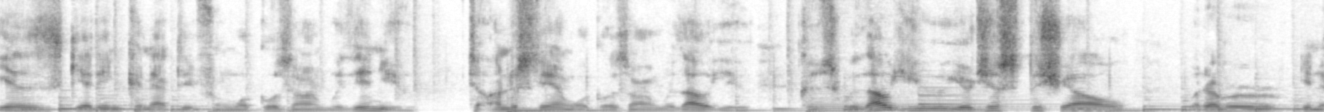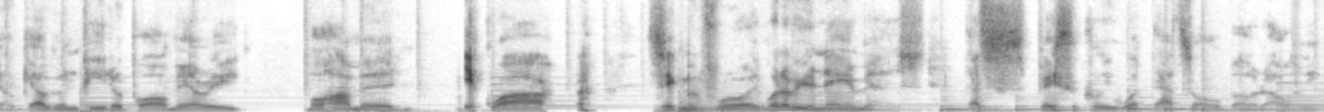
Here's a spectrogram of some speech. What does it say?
is getting connected from what goes on within you to understand what goes on without you. Because without you, you're just the shell, whatever, you know, Kevin, Peter, Paul, Mary, Mohammed, Iqua, Sigmund Freud, whatever your name is. That's basically what that's all about, Alfie.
